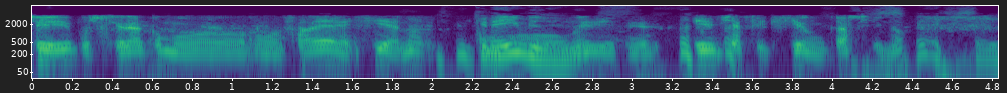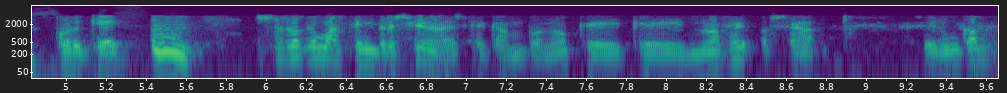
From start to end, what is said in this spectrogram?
Sí, pues que era como, como Fabia decía, ¿no? Increíble. Ciencia ficción casi, ¿no? Porque eso es lo que más te impresiona de este campo, ¿no? Que, que no hace, o sea, en un campo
